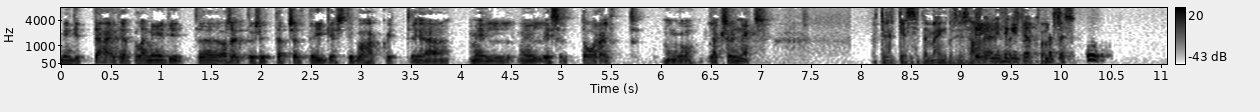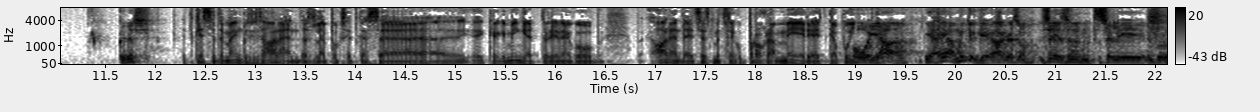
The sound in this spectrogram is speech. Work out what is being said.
mingid tähed ja planeedid äh, asetusid täpselt õigesti kohakuti ja meil, meil lihtsalt toorelt nagu läks õnneks. oota, kes seda mängu siis arendas? kuidas? Et kes seda mängu siis arendas lõpuks, et kas see ikkagi mingi hetk tuli nagu arendajaid selles mõttes nagu programmeerijaid ka punti? oo oh, jaa, jaa, jaa muidugi, aga noh, see selles mõttes oli nagu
